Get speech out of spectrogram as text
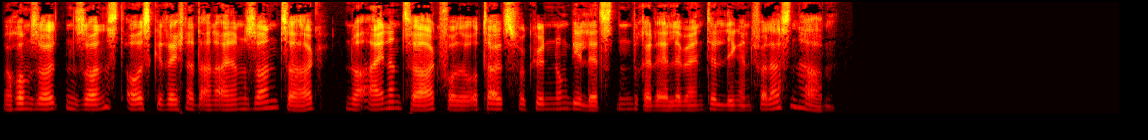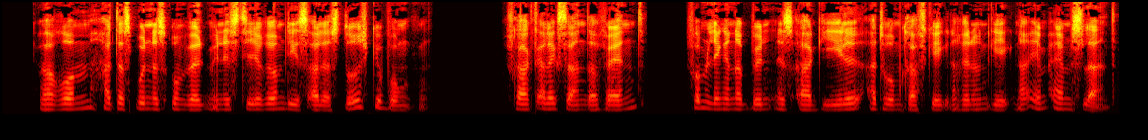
Warum sollten sonst ausgerechnet an einem Sonntag, nur einen Tag vor der Urteilsverkündung, die letzten Brennelemente Lingen verlassen haben? Warum hat das Bundesumweltministerium dies alles durchgewunken? fragt Alexander Wendt vom Lingener Bündnis Agil Atomkraftgegnerinnen und Gegner im Emsland.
